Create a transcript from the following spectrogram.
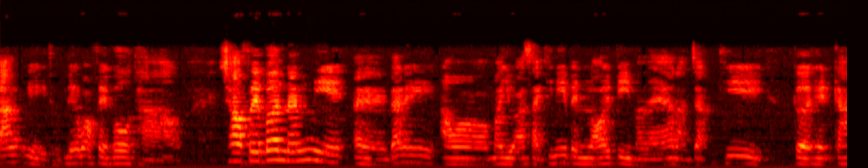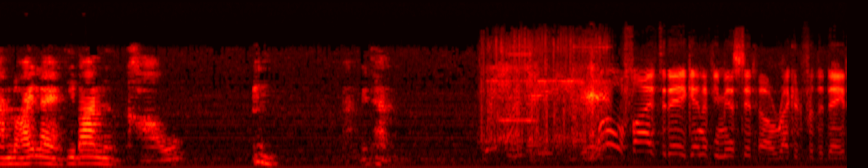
ตั้งเอถูกเรียกว่า Fable Town ชาวเฟเบิลนั้นมีเออได้เอามาอยู่อาศัยที่นี่เป็นร้อยปีมาแล้ว หลังจากที่เกิดเหตุการณ์ร้ายแรงที่บ้านหนึ่งของเขาอ่านไม่ทัน105 today again if you missed it. A record for the date.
